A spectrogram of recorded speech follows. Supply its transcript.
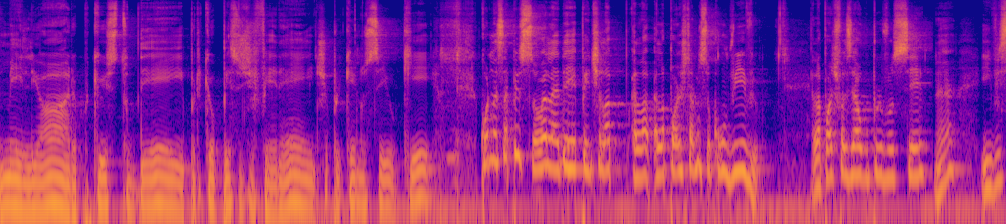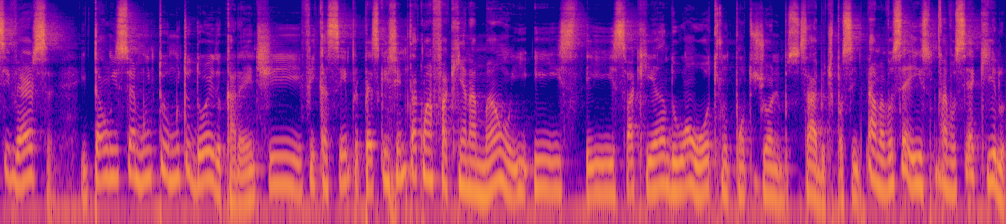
melhor porque eu estudei, porque eu penso diferente, porque não sei o que. Quando essa pessoa, ela de repente, ela, ela, ela pode estar no seu convívio ela pode fazer algo por você, né? E vice-versa. Então isso é muito, muito doido, cara. A gente fica sempre, parece que a gente sempre tá com uma faquinha na mão e, e, e esfaqueando um ao outro no ponto de ônibus, sabe? Tipo assim, não, mas você é isso, ah, você é aquilo.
